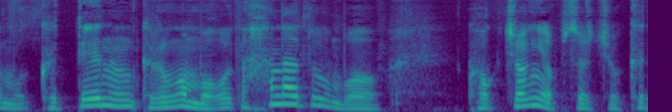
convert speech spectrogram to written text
뭐 그때는 그런 거 먹어도 하나도 뭐 걱정이 없었죠. 그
